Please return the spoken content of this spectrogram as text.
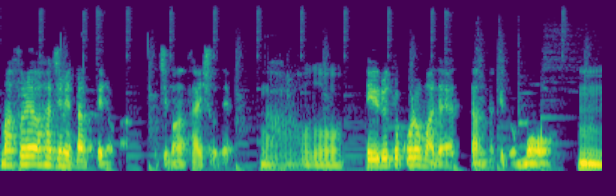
まあそれを始めたっていうのが一番最初で。なるほどっていうところまではやったんだけども、うん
